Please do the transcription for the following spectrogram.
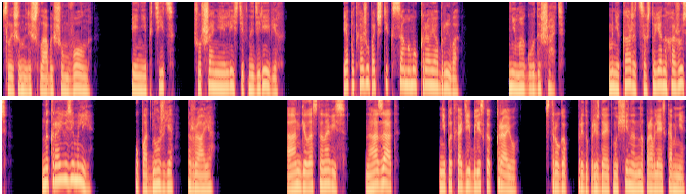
Слышен лишь слабый шум волн, пение птиц, шуршание листьев на деревьях. Я подхожу почти к самому краю обрыва. Не могу дышать. Мне кажется, что я нахожусь на краю земли, у подножья рая. «Ангел, остановись! Назад! Не подходи близко к краю!» строго предупреждает мужчина, направляясь ко мне.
